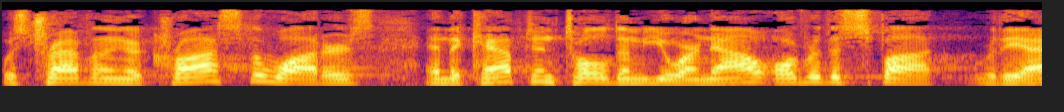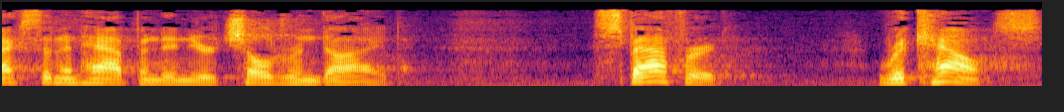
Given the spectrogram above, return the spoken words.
was traveling across the waters, and the captain told him, You are now over the spot where the accident happened and your children died. Spafford recounts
